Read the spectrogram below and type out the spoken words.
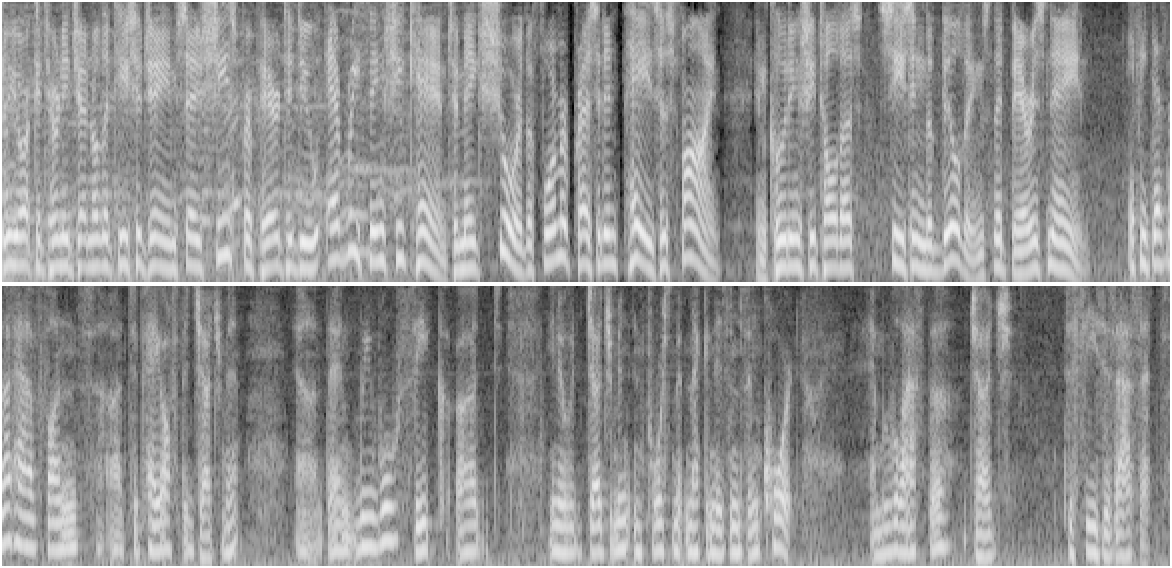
New York Attorney General Letitia James says she's prepared to do everything she can to make sure the former president pays his fine, including, she told us, seizing the buildings that bear his name. If he does not have funds uh, to pay off the judgment, uh, then we will seek, uh, you know, judgment enforcement mechanisms in court, and we will ask the judge to seize his assets.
